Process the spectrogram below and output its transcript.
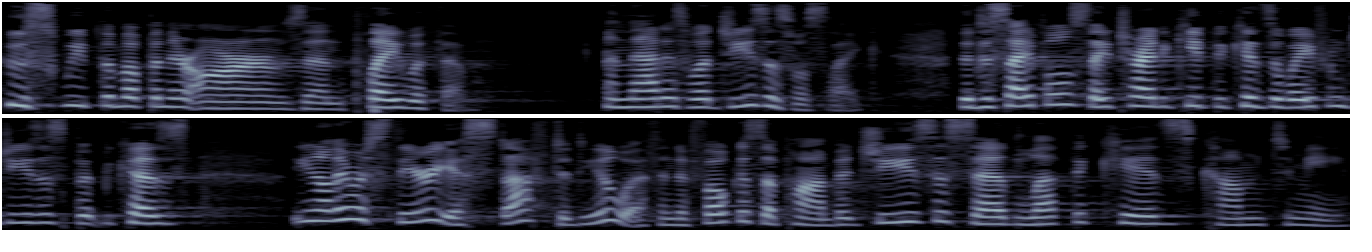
who sweep them up in their arms and play with them. And that is what Jesus was like. The disciples, they tried to keep the kids away from Jesus, but because, you know, there was serious stuff to deal with and to focus upon. But Jesus said, let the kids come to me.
